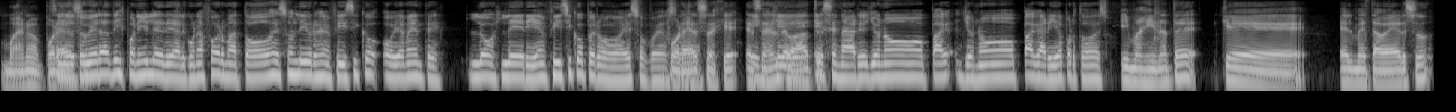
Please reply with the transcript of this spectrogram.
bueno, por si yo eso. tuviera disponible de alguna forma todos esos libros en físico, obviamente los leería en físico, pero eso, pues. o Por sea, eso es que ¿en ese es el debate. escenario yo no, yo no pagaría por todo eso? Imagínate que el metaverso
